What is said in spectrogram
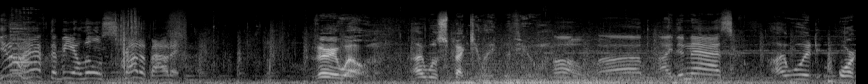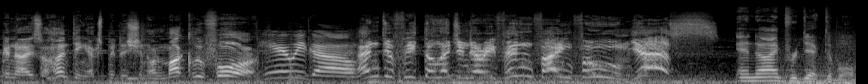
You don't have to be a little scud about it. Very well. I will speculate with you. Oh, uh, I didn't ask. I would organize a hunting expedition on Maklu 4 Here we go. and defeat the legendary Fin Fang Foom. Yes! And I'm predictable.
